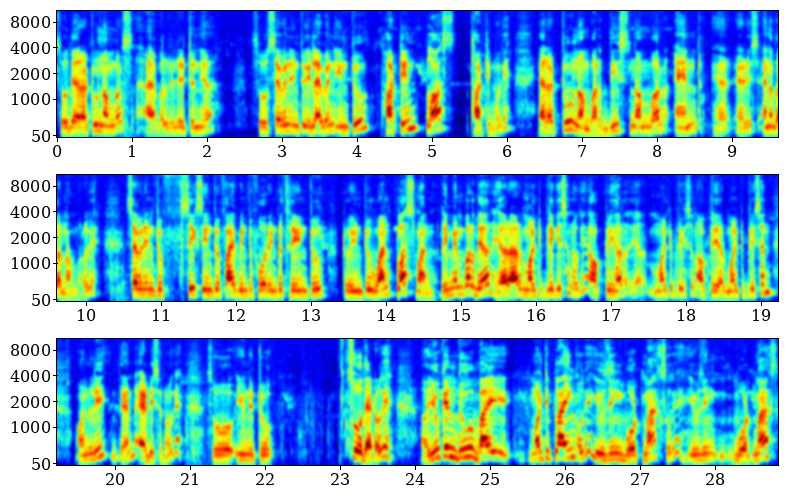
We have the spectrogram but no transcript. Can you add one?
So there are two numbers i have already written here. So 7 into 11 into 13 plus 13 okay? Here are two number. This number and here, here is another number okay? 7 into 6 into 5 into 4 into 3 into 2 into 1 plus 1 remember there here are multiplication okay? Up to here, here multiplication up to here multiplication only then addition okay? So you need to show that okay? Uh, you can do by multiplying okay? Using BODMAS okay? Using BODMAS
